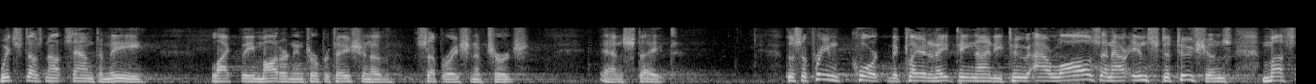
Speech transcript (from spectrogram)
Which does not sound to me like the modern interpretation of separation of church and state. The Supreme Court declared in 1892 our laws and our institutions must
